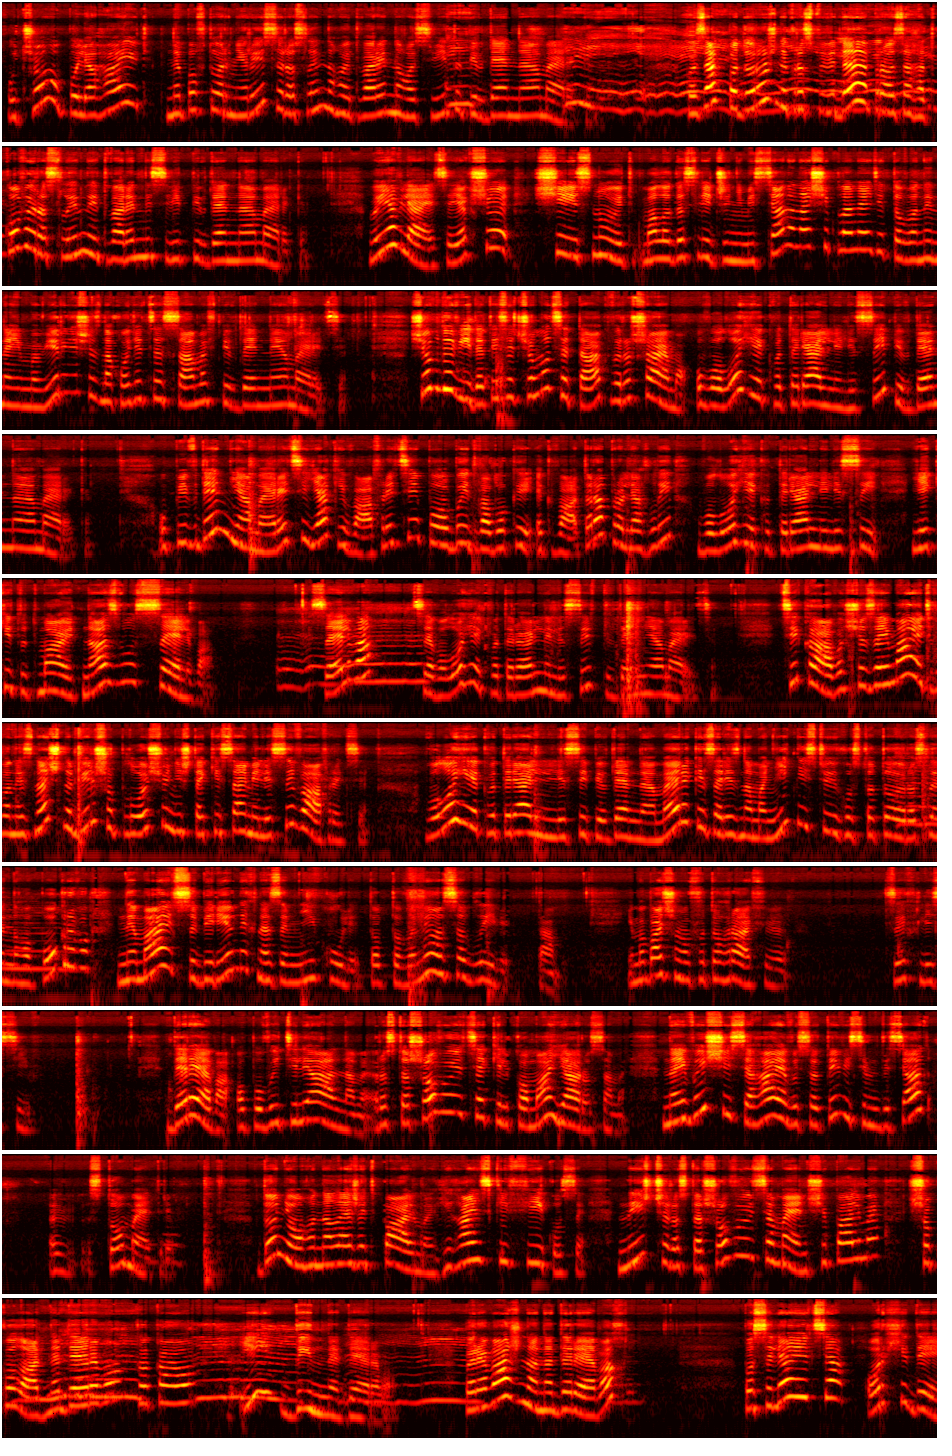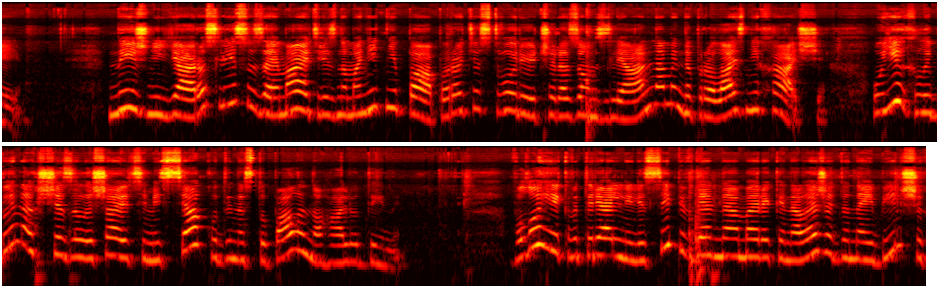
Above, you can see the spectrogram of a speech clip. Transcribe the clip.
У чому полягають неповторні риси рослинного і тваринного світу Південної Америки? Козак-подорожник розповідає про загадковий рослинний тваринний світ Південної Америки. Виявляється, якщо ще існують малодосліджені місця на нашій планеті, то вони найімовірніше знаходяться саме в Південній Америці. Щоб довідатися, чому це так, вирушаємо у вологі екваторіальні ліси Південної Америки. У Південній Америці, як і в Африці, по обидва боки екватора пролягли вологі екваторіальні ліси, які тут мають назву сельва. Сельва це вологі екваторіальні ліси в Південній Америці. Цікаво, що займають вони значно більшу площу, ніж такі самі ліси в Африці. Вологі екваторіальні ліси Південної Америки за різноманітністю і густотою рослинного покриву не мають собі рівних на земній кулі, тобто вони особливі там. І ми бачимо фотографію цих лісів. Дерева, оповиті ліанами, розташовуються кількома ярусами. Найвищий сягає висоти 80-100 метрів. До нього належать пальми, гігантські фікуси. Нижче розташовуються менші пальми, шоколадне дерево какао і динне дерево. Переважно на деревах поселяються орхідеї. Нижній ярус лісу займають різноманітні папороті, створюючи разом з ліанами непролазні хащі. У їх глибинах ще залишаються місця, куди не ступала нога людини. Вологі екваторіальні ліси Південної Америки належать до найбільших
